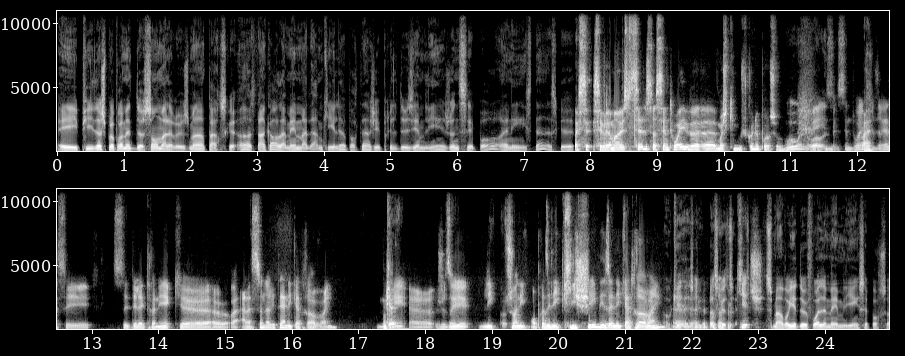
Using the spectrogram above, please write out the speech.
Et puis là, je ne peux pas mettre de son, malheureusement, parce que ah, c'est encore la même madame qui est là. Pourtant, j'ai pris le deuxième lien. Je ne sais pas. Un instant. Est-ce que... Ben, c'est, vraiment un style, ça, Synthwave? moi, je ne connais pas ça. Oui, oui. Synthwave, je dirais, c'est, c'est d'électronique à la sonorité années 80. Mais, euh, je veux dire, les, souvent, on pourrait dire les clichés des années 80. OK, euh, parce que tu, kitsch. Tu m'as envoyé deux fois le même lien, c'est pour ça.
